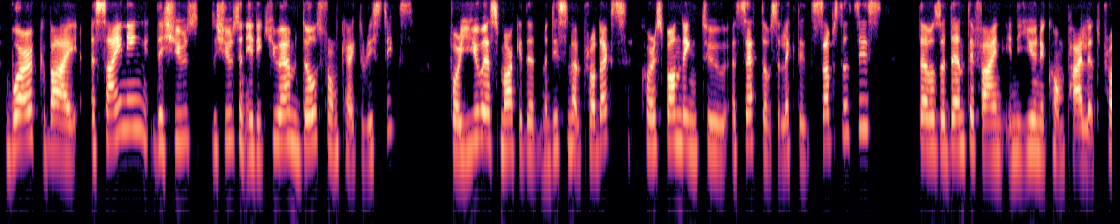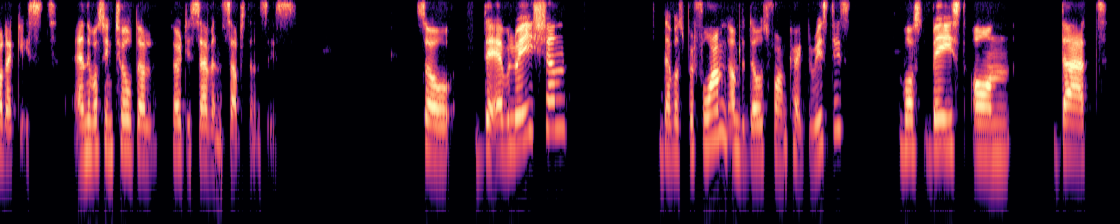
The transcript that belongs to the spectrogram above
work by assigning the shoes, the shoes and EDQM dose form characteristics for US marketed medicinal products corresponding to a set of selected substances that was identified in the Unicom pilot product list. And it was in total 37 substances. So the evaluation that was performed on the dose form characteristics was based on that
